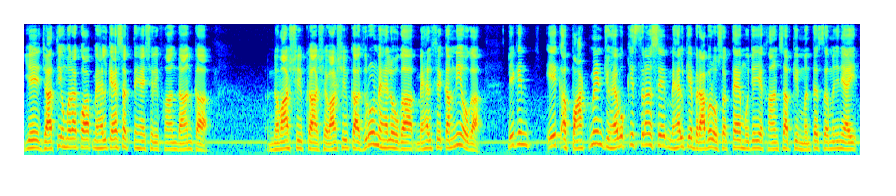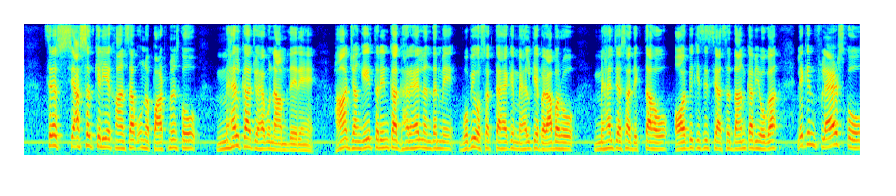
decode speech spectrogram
ये जाती उम्र को आप महल कह सकते हैं, शरीफ ख़ानदान का, नवाज़ शरीफ का, शहबाज शरीफ का ज़रूर महल होगा, महल से कम नहीं होगा। लेकिन एक अपार्टमेंट जो है वो किस तरह से महल के बराबर हो सकता है, मुझे ये खान साहब की मंतर समझ नहीं आई। सिर्फ़ सियासत के लिए खान साहब उन अपार्टमेंट्स को महल का जो है वो नाम दे रहे हैं। हाँ जहांगीर तरीन का घर है लंदन में, वो भी हो सकता है कि महल के बराबर हो, महल जैसा दिखता हो, और भी किसी सियासतदान का भी होगा। लेकिन फ्लैट्स को,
